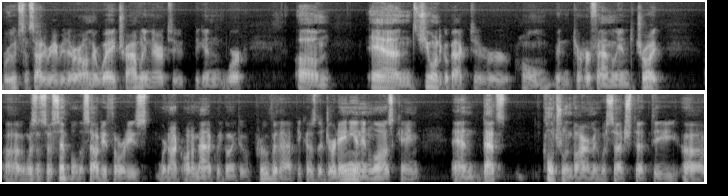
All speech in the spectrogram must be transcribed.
roots in Saudi Arabia; they were on their way traveling there to begin work, um, and she wanted to go back to her home, to her family in Detroit. uh, it wasn't so simple. The Saudi authorities were not automatically going to approve of that because the Jordanian in-laws came, and that's cultural environment was such that the uh,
